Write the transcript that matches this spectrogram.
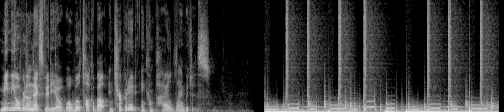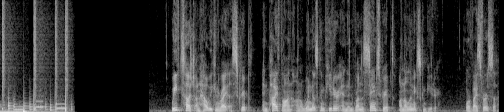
Meet me over in the next video where we'll talk about interpreted and compiled languages. We've touched on how we can write a script in Python on a Windows computer and then run the same script on a Linux computer, or vice versa.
